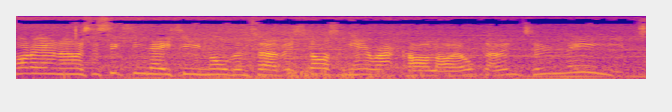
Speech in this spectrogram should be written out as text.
Out now is the 1618 Northern Service, starting here at Carlisle, going to Leeds.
